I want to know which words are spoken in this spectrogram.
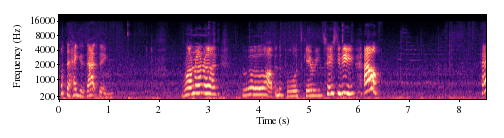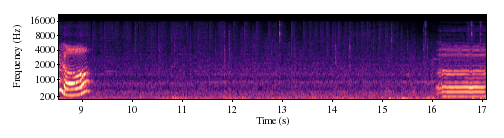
What the heck is that thing? Run, run, run! Oh, hop in the pool. It's scary. It's chasing me. Help! Hello? Uh...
